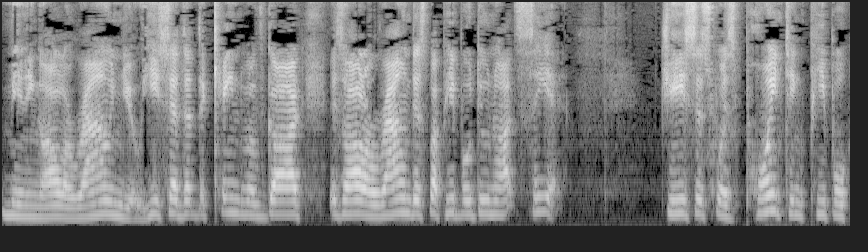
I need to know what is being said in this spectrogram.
meaning all around you. He said that the kingdom of God is all around us, but people do not see it. Jesus was pointing people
